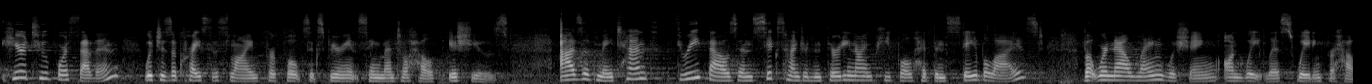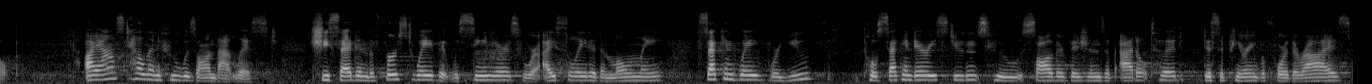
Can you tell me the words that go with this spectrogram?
Here 247, which is a crisis line for folks experiencing mental health issues. As of May 10th, 3,639 people had been stabilized, but were now languishing on wait lists waiting for help. I asked Helen who was on that list. She said in the first wave it was seniors who were isolated and lonely. Second wave were youth, post-secondary students who saw their visions of adulthood disappearing before their eyes.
